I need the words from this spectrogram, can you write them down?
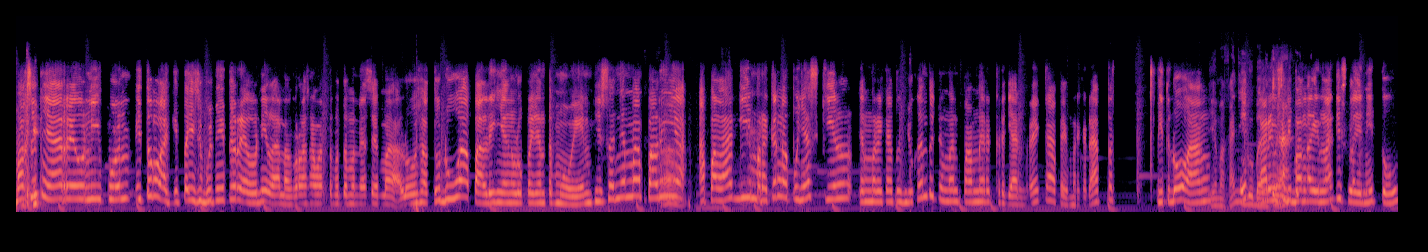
Maksudnya reuni pun itulah kita sebutnya itu reuni lah nongkrong sama teman-teman SMA. Lu satu dua paling yang lu pengen temuin, sisanya mah paling ya apalagi mereka nggak punya skill yang mereka tunjukkan tuh cuman pamer kerjaan mereka apa yang mereka dapat. Itu doang. Ya makanya gue bisa dibanggain lagi selain itu.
